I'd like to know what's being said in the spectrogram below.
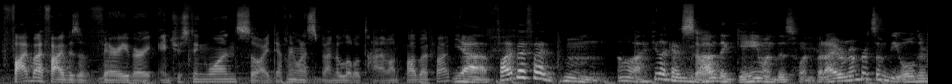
Five by five is a very very interesting one, so I definitely want to spend a little time on five by five. yeah, five by five. Hmm. Oh, I feel like I'm So- out of the game on this one. But I remember some of the older.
